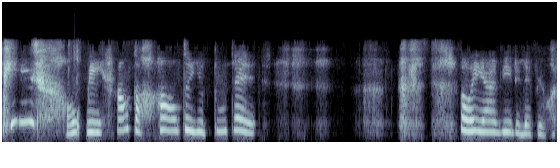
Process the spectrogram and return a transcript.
Please help me. How do you do that? Oh yeah, I muted everyone.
